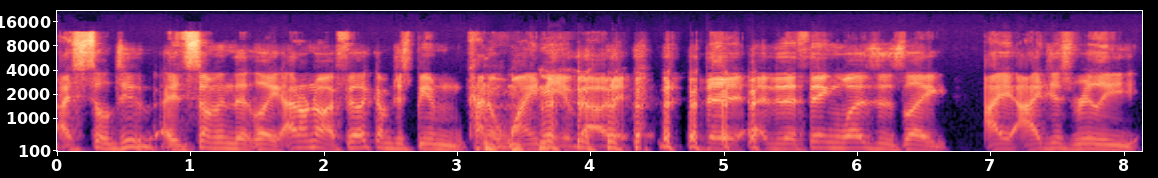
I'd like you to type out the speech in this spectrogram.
I still do. It's something that like I don't know. I feel like I'm just being kind of whiny about it. the the thing was is like I I just really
